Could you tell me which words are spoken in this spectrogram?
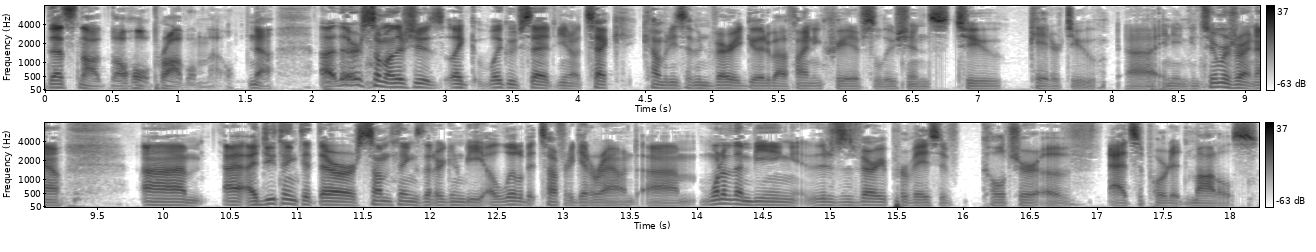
That's not the whole problem, though. No, uh, there are some other issues. Like like we've said, you know, tech companies have been very good about finding creative solutions to cater to uh, Indian consumers right now. Um, I, I do think that there are some things that are going to be a little bit tougher to get around. Um, one of them being there's this very pervasive culture of ad-supported models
